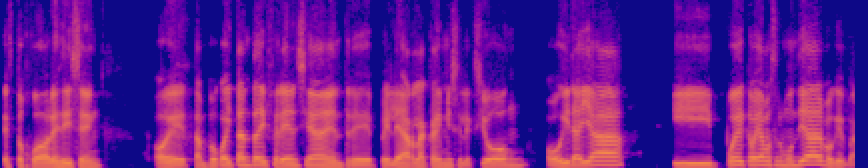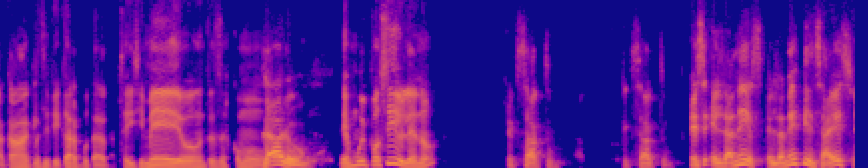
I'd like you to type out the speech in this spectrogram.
estos jugadores dicen, oye, tampoco hay tanta diferencia entre pelearla acá en mi selección o ir allá y puede que vayamos al mundial porque acaban de clasificar, puta, seis y medio, entonces es como... Claro. Es muy posible, ¿no? Exacto, exacto. Es el danés, el danés piensa eso.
